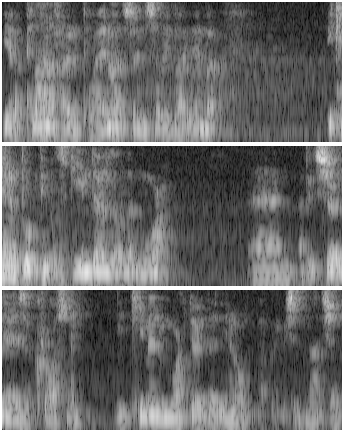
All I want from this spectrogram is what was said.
he- had a plan of how to play. I know that sounds silly back then, but he kind of broke people's game down a little bit more um, about certain areas of crossing. He came in and worked out that, you know, which is natural,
